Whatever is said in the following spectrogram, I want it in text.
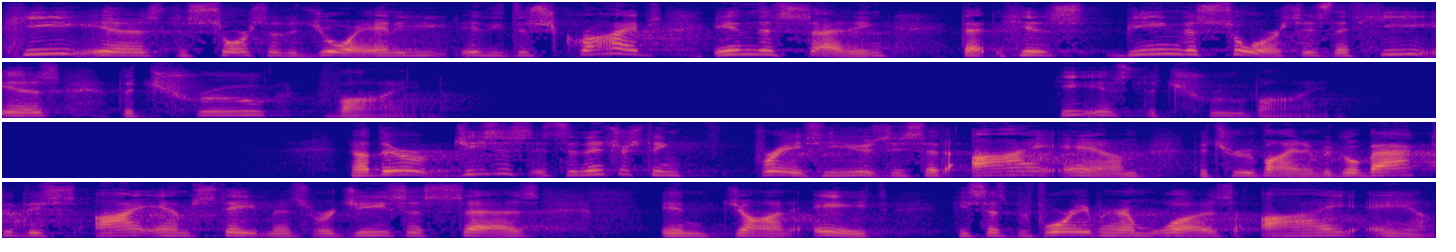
He is the source of the joy. And he, and he describes in this setting that his being the source is that he is the true vine. He is the true vine. Now, there, Jesus, it's an interesting phrase he used. He said, I am the true vine. And we go back to these I am statements where Jesus says in John 8, he says, Before Abraham was, I am.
